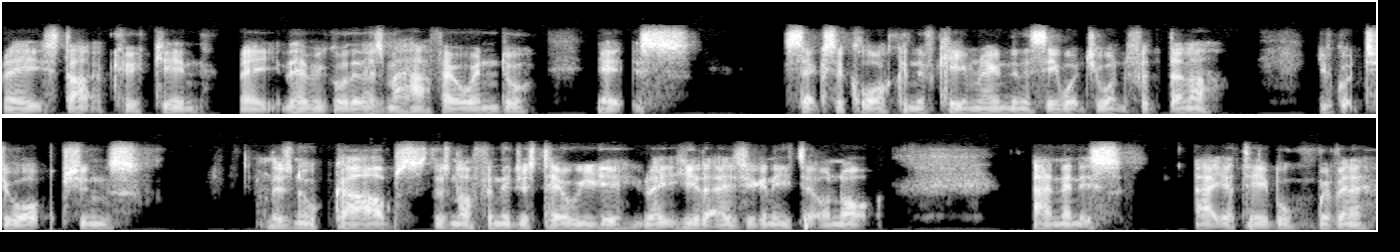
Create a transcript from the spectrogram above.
right, start cooking. Right, there we go. There's my half hour window. It's six o'clock and they've came round and they say, what do you want for dinner? You've got two options. There's no carbs. There's nothing. They just tell you, right, here it is. You're going to eat it or not. And then it's at your table within a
